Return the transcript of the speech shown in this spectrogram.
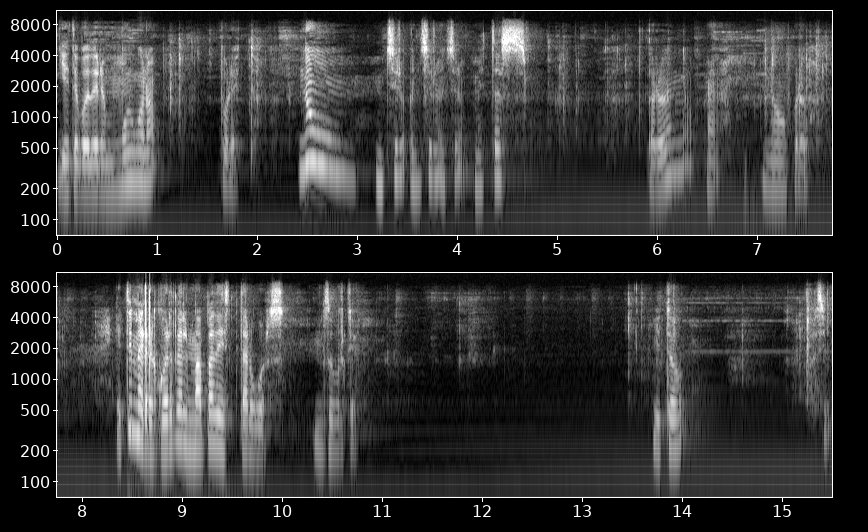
Y este poder es muy bueno por esto. ¡No! En serio, en serio, en serio. ¿Me estás cargando? Bueno, no por Este me recuerda al mapa de Star Wars. No sé por qué. Y esto... Fácil.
